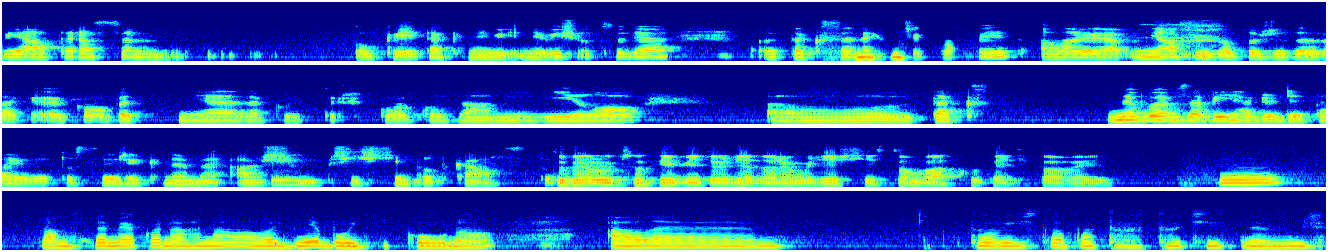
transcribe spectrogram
já teda jsem OK, tak neví, nevíš, o co jde, tak se nech překvapit, ale já, měla jsem za to, že to je tak jako obecně takový trošku jako známý dílo, uh, tak nebudem zabíhat do detailu, to si řekneme až Hmm. v příštím podcastu. To bylo co chybí to, že to nemůžeš číst v tom vlaku teďka, vej? Hm? Tam jsem jako nahnala hodně bodíků, no, ale to víš, s lopatou to číst nemůžeš.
